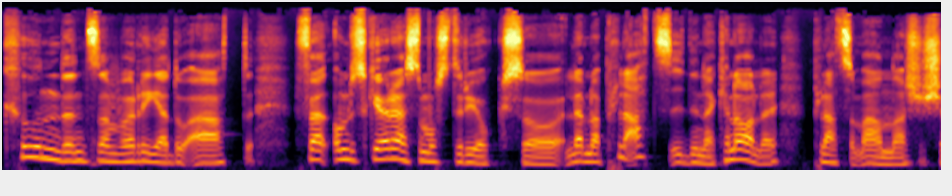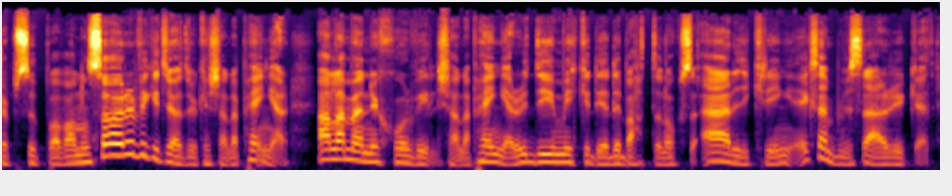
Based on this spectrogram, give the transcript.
kunden som var redo att, för att om du ska göra det här så måste du också lämna plats i dina kanaler, plats som annars köps upp av annonsörer vilket gör att du kan tjäna pengar. Alla människor vill tjäna pengar och det är mycket det debatten också är i kring exempelvis läraryrket.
